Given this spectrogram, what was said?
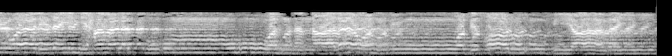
بوالديه حملته أمه وهنا على وهن وفصاله في عامين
